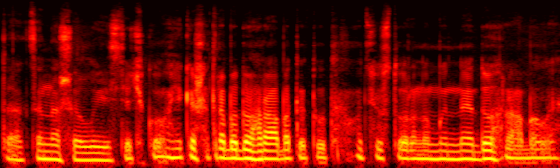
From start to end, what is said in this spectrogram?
Так, це наше листячко, яке ще треба дограбати тут. Оцю сторону ми не дограбали.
